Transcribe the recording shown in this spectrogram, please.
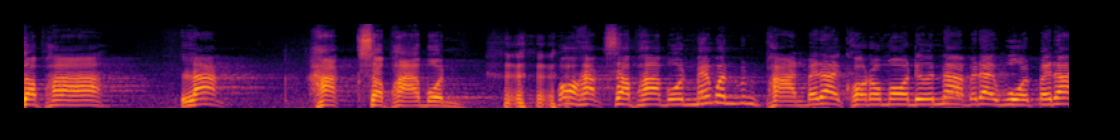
สภาล่างหักสภาบนเพราะหักสภาบนแม้มันมันผ่านไปได้คอรมอเดินหน้าไปได้โหวตไปได้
